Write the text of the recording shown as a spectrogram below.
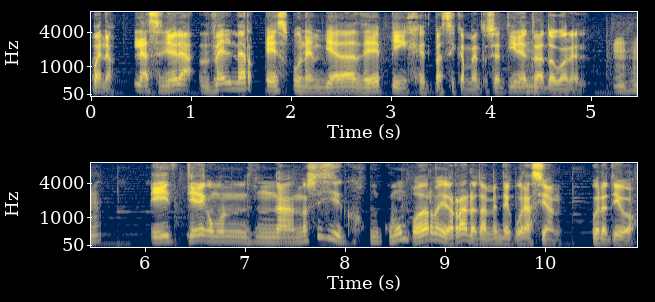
Bueno, la señora Velmer es una enviada de Pinhead, básicamente. O sea, tiene Mm. trato con él. Y tiene como un- una, no sé si como un poder medio raro también de curación, curativo.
